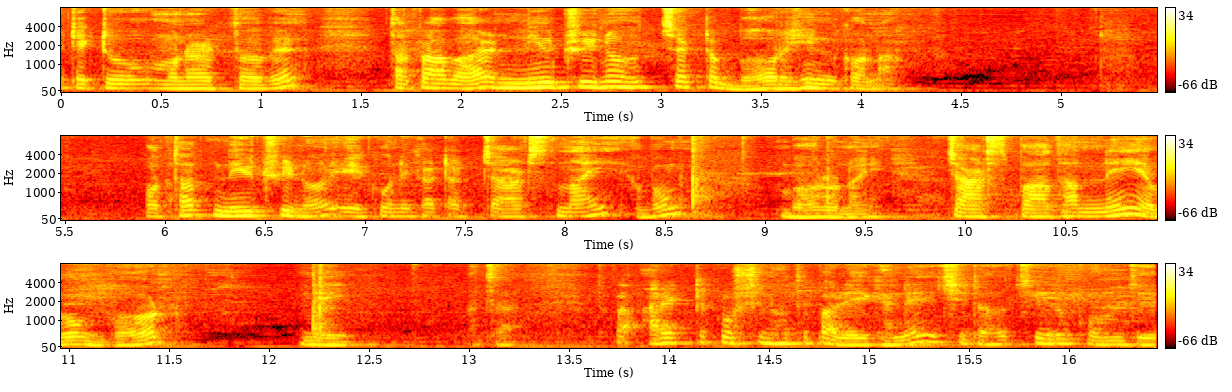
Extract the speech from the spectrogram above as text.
এটা একটু মনে রাখতে হবে। তারপর আবার নিউট্রিনো হচ্ছে একটা ভরহীন কণা। অর্থাৎ নিউট্রিনো এই কণিকাটার চার্জ নাই এবং ভরও নাই। চার্জ বা আধান নেই এবং ভর নেই। আচ্ছা তারপর আরেকটা কোশ্চেন হতে পারে এখানে, সেটা হচ্ছে এরকম যে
